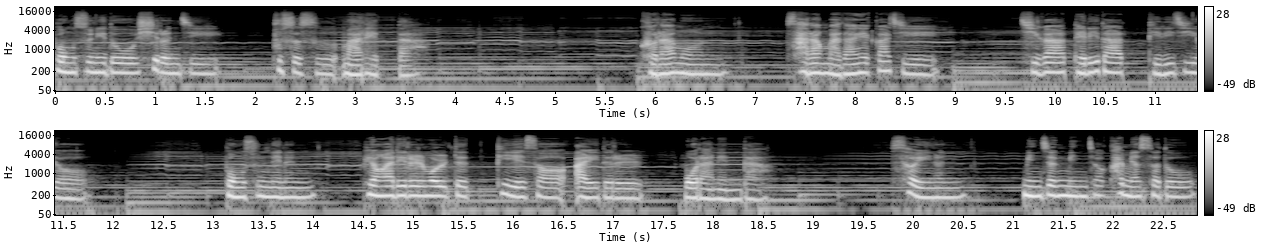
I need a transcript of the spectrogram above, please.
봉순이도 싫은지 부스스 말했다. 그라면 사랑 마당에까지 지가 데리다 드리지요. 봉순내는 병아리를 몰듯 뒤에서 아이들을 몰아낸다. 서희는 민적민적 하면서도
